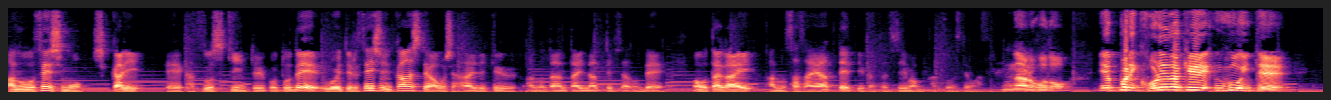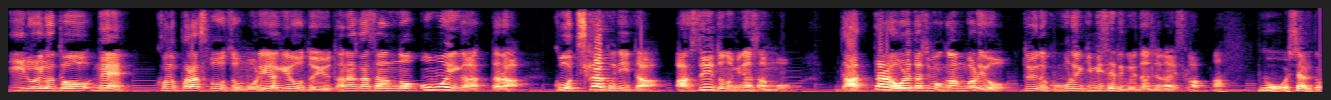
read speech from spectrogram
あの選手もしっかり、えー活動資金ということで動いている選手に関してはお支払いできるあの団体になってきたので、まあ、お互いあの支え合ってっていう形で今も活動してます。なるほど。やっぱりこれだけ動いて、いろいろとね、このパラスポーツを盛り上げようという田中さんの思いがあったら、こう近くにいたアスリートの皆さんも、だったら俺たちも頑張るよというような心意気見せてくれたんじゃないですか？あもうおっしゃる通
